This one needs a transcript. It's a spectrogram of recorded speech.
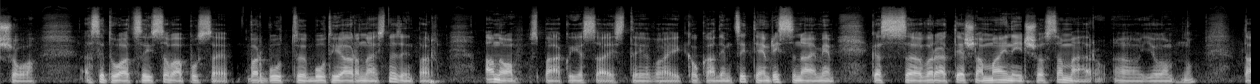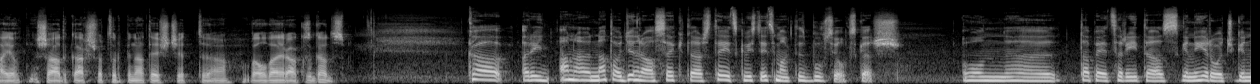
šo situāciju savā pusē. Varbūt būtu jārunā nezinu, par ANO spēku iesaisti vai kaut kādiem citiem risinājumiem, kas varētu tiešām mainīt šo samēru. Jo nu, tā jau šāda karš var turpināties šķiet vēl vairākus gadus. Kā arī NATO ģenerālsekretārs teica, ka visticamāk tas būs ilgs karš. Un, eh, tāpēc arī tās gan ieroči, gan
